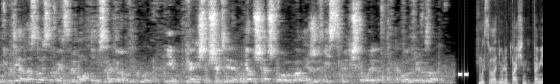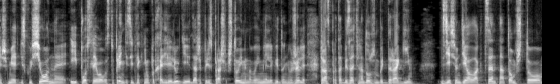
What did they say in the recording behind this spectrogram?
не потерять достоинства, проехать в любом автобусе, который работает в городе. И в конечном счете, я очень рад, что в Воронеже есть политическая воля такого преобразования. Мы с Владимиром Пащенко, по меньшей мере, дискуссионные, и после его выступления действительно к нему подходили люди и даже переспрашивали, что именно вы имели в виду. Неужели транспорт обязательно должен быть дорогим? Здесь он делал акцент на том, что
